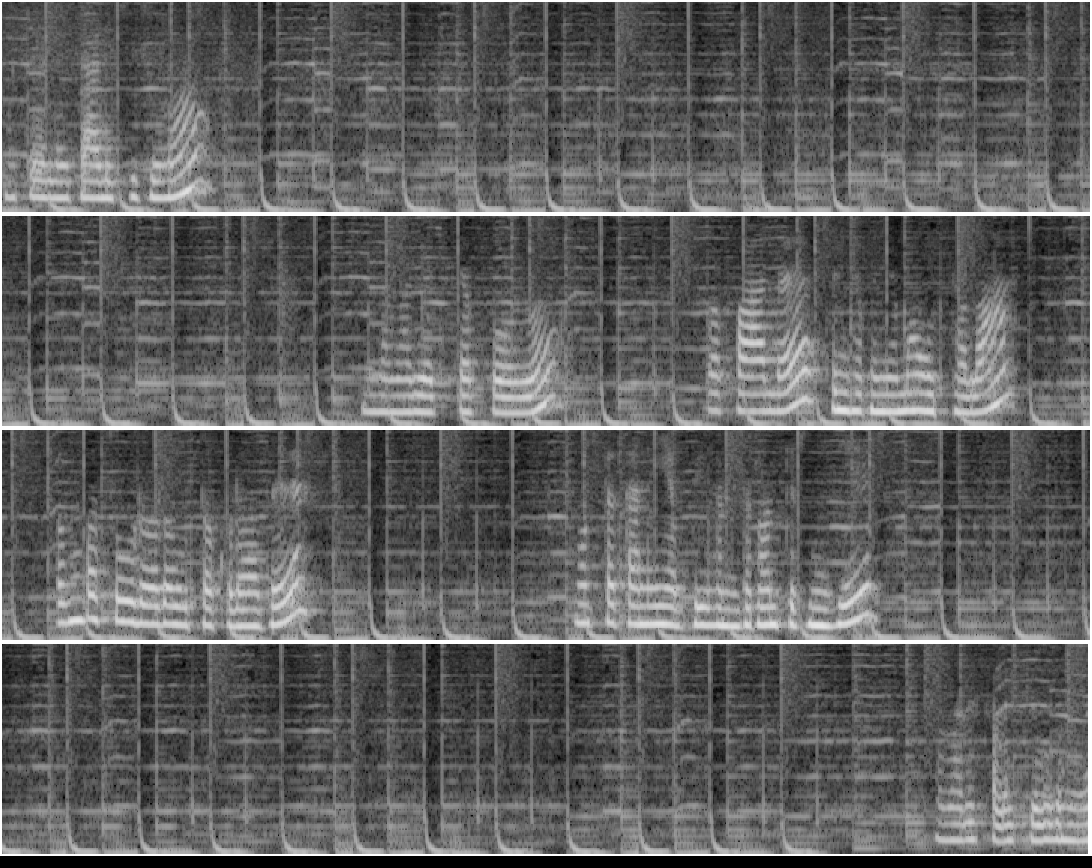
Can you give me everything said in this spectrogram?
முட்டையை லைட்டாக அடிச்சுக்குவோம். இந்த மாதிரி வச்சா போதும். இப்போ பாலை கொஞ்சம் கொஞ்சமாக ஊற்றலாம். ரொம்ப சூடோடு ஊற்றக்கூடாது. முட்டை தனி அப்படி வந்துடும் திரிஞ்சு. இந்த மாதிரி கலக்கி விடுங்க.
